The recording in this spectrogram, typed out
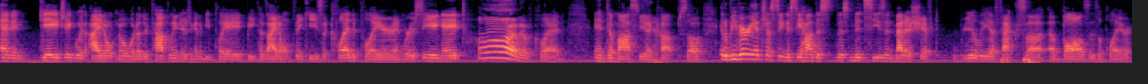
and engaging with I don't know what other top laners are gonna be played because I don't think he's a Kled player and we're seeing a ton of Kled in Demacia yeah. Cup. So it'll be very interesting to see how this this mid season meta shift really affects uh, balls as a player.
